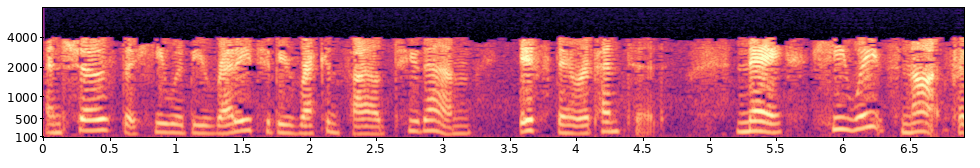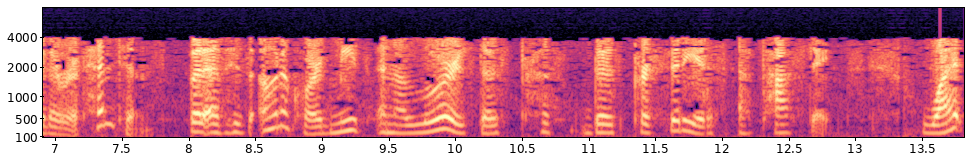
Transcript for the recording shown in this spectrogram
and shows that he would be ready to be reconciled to them if they repented. Nay, he waits not for their repentance, but of his own accord meets and allures those those perfidious apostates. What,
